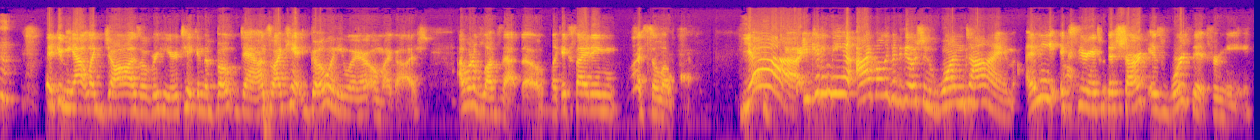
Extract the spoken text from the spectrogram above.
taking me out like Jaws over here, taking the boat down so I can't go anywhere. Oh my gosh. I would have loved that though. Like exciting. I still love that. Yeah, are you kidding me? I've only been to the ocean one time. Any experience with a shark is worth it for me.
